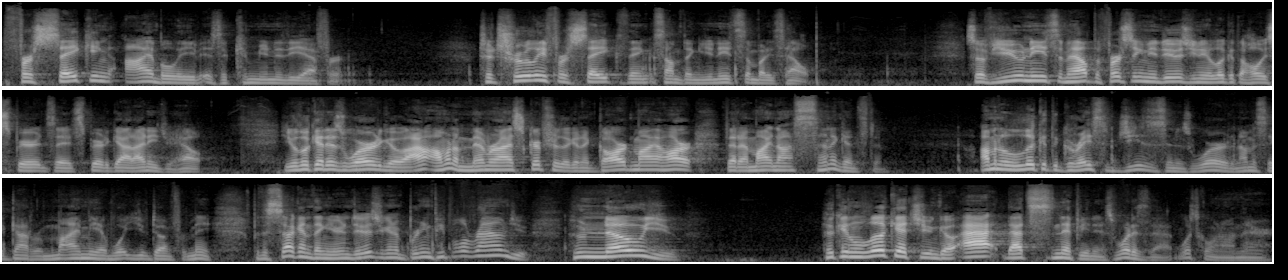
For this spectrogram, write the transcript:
forsaking, I believe, is a community effort. To truly forsake something, you need somebody's help. So if you need some help, the first thing you do is you need to look at the Holy Spirit and say, Spirit of God, I need your help. You look at his word and go, I'm going to memorize scripture. They're going to guard my heart that I might not sin against him. I'm going to look at the grace of Jesus in his word and I'm going to say, God, remind me of what you've done for me. But the second thing you're going to do is you're going to bring people around you who know you, who can look at you and go, ah, that's snippiness. What is that? What's going on there?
